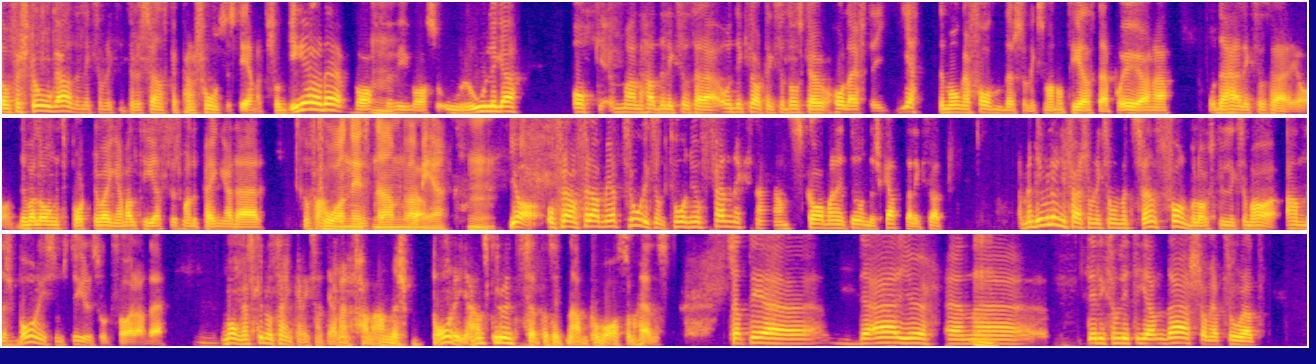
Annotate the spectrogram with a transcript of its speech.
de förstod aldrig liksom, riktigt hur det svenska pensionssystemet fungerade, varför mm. vi var så oroliga. Och man hade liksom så här, och det är klart liksom, de ska hålla efter jättemånga fonder som liksom har noterats där på öarna. Och det här liksom så här, ja, det var långt bort, det var inga malteser som hade pengar där. Tonys liksom namn var med. Mm. Ja, och framförallt, men jag tror liksom Tony och Fennex namn ska man inte underskatta. Liksom, att, men det är väl ungefär som liksom, om ett svenskt fondbolag skulle liksom ha Anders Borg som styrelseordförande. Många skulle nog tänka liksom att ja, men fan, Anders Borg han skulle väl inte sätta sitt namn på vad som helst. Så att det, det är ju en... Mm. Eh, det är liksom lite grann där som jag tror att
